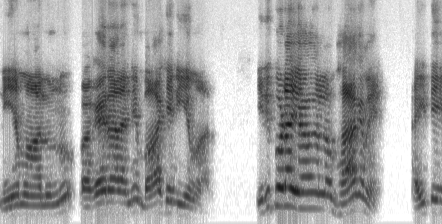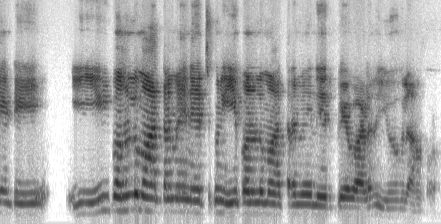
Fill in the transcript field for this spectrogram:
నియమాలను వగైరాలన్నీ బాహ్య నియమాలు. ఇది కూడా యోగంలో భాగమే. అయితే ఏంటి? ఈ ఈ పనులు మాత్రమే నేర్చుకుని ఈ పనులు మాత్రమే నేర్పే వాళ్ళని యోగులు అనుకోవడం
